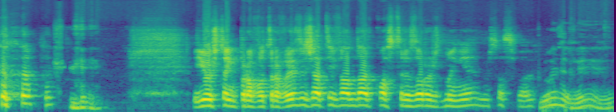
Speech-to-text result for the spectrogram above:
e hoje tenho prova outra vez e já estive a andar quase 3 horas de manhã, mas está-se bem. Pois, a ver, a ver.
